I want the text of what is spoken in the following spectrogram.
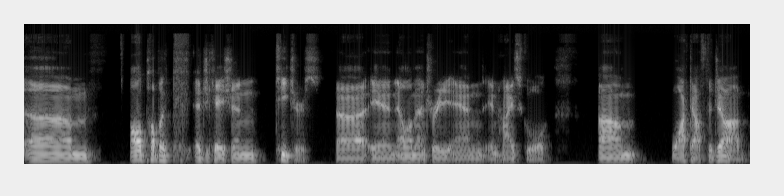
um, all public education teachers uh, in elementary and in high school um, walked off the job.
